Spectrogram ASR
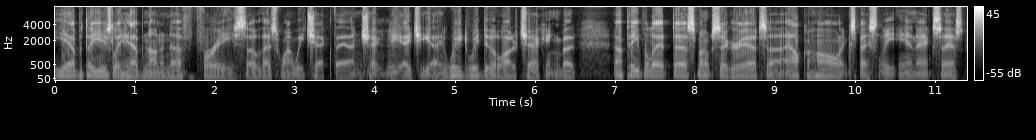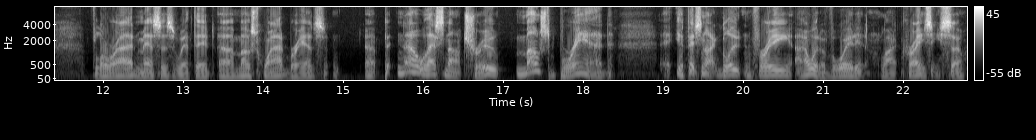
Yeah, but they usually have not enough free, so that's why we check that and check DHEA. We we do a lot of checking, but uh, people that uh, smoke cigarettes, uh, alcohol, especially in excess, fluoride messes with it. Uh, most white breads, uh, no, that's not true. Most bread, if it's not gluten free, I would avoid it like crazy. So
